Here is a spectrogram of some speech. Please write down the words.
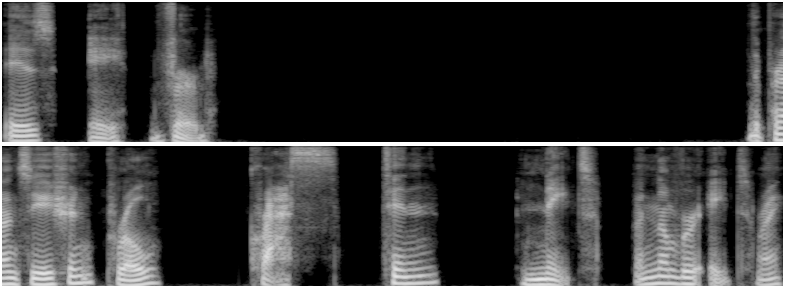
is a verb. The pronunciation pro, crass, tin, nate. The number eight, right?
